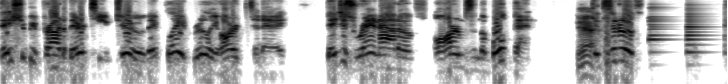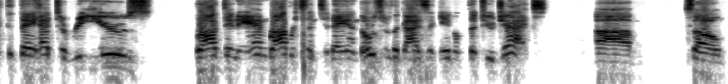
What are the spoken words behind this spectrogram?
they should be proud of their team too. They played really hard today. They just ran out of arms in the bullpen. Yeah. Consider the fact that they had to reuse Brogdon and Robertson today, and those are the guys that gave up the two jacks. Um, so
